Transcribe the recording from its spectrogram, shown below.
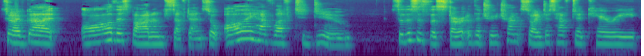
So I've got all this bottom stuff done. So all I have left to do, so this is the start of the tree trunk. So I just have to carry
